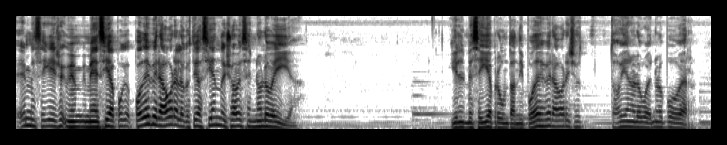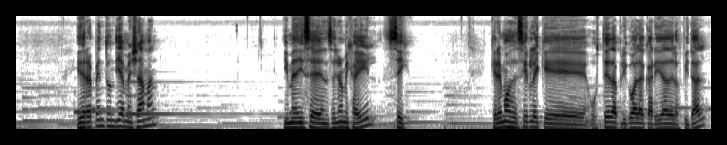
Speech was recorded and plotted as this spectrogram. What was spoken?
él me seguía y me decía, ¿podés ver ahora lo que estoy haciendo? Y yo a veces no lo veía. Y él me seguía preguntando, ¿y podés ver ahora? Y yo todavía no lo, no lo puedo ver. Y de repente un día me llaman y me dicen, señor Mijail, sí. Queremos decirle que usted aplicó a la caridad del hospital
